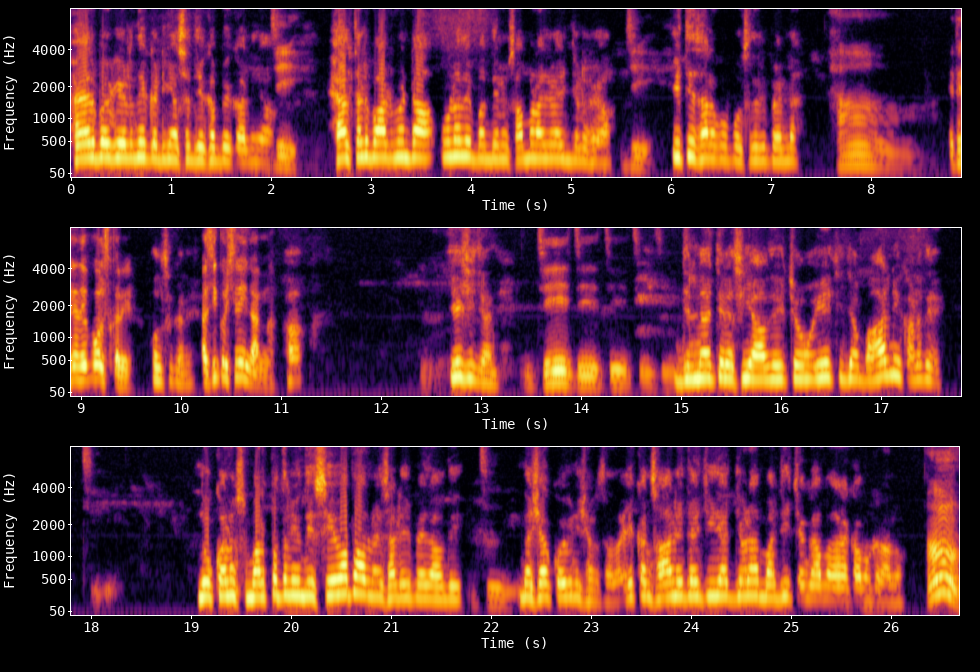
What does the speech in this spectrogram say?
ਫਾਇਰ ਬ੍ਰਿਗੇਡ ਨੇ ਗੱਡੀਆਂ ਸੱਜੇ ਖੱਬੇ ਕਰਨੀਆਂ ਜੀ। ਹੈਲਥ ਡਿਪਾਰਟਮੈਂਟ ਆ ਉਹਨਾਂ ਦੇ ਬੰਦੇ ਨੂੰ ਸਾਹਮਣਾ ਜਿਹੜਾ ਇੰਜਰਡ ਹੋਇਆ। ਜੀ। ਇੱਥੇ ਸਾਰਾ ਕੁਝ ਪੁਲਿਸ ਦੇ ਡਿਪੈਂਡ ਆ। ਹਾਂ। ਇੱਥੇ ਕਹਿੰਦੇ ਪੁਲਿਸ ਕਰੇ। ਪੁਲਿਸ ਕਰੇ। ਅਸੀਂ ਕੁਝ ਨਹੀਂ ਕਰਨਾ। ਹਾਂ। ਇਹ ਚੀਜ਼ਾਂ ਜੀ। ਜੀ ਜੀ ਜੀ ਜੀ ਜੀ। ਜਿੰਨਾ ਚਿਰ ਅਸੀਂ ਆਪਦੇ ਵਿੱਚੋਂ ਇਹ ਚੀਜ਼ਾਂ ਬਾਹਰ ਨਹੀਂ ਕੱਢਦੇ ਜੀ। ਲੋਕਾਂ ਨੂੰ ਸਮਰਪਿਤ ਨਹੀਂ ਹੁੰਦੀ ਸੇਵਾ ਭਾਵਨਾ ਸਾਡੇ ਪੈਦਾ ਹੁੰਦੀ। ਨਸ਼ਾ ਕੋਈ ਵੀ ਨਹੀਂ ਛੱਡ ਸਕਦਾ। ਇੱਕ ਇਨਸਾਨ ਇਦਾਂ ਚੀਜ਼ ਆ ਜਿਹੜਾ ਮਰਜ਼ੀ ਚੰਗਾ ਮਾੜਾ ਕੰਮ ਕਰਾ ਲਓ। ਹਾਂ।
